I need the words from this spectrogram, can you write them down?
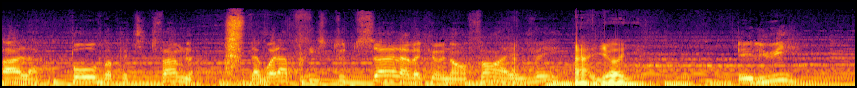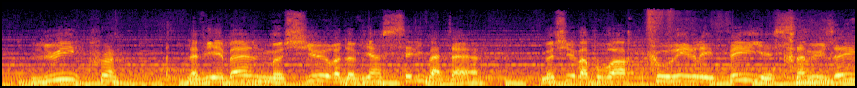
Ah, la pauvre petite femme, la, voilà prise toute seule avec un enfant à élever. Aïe, aïe. Et lui, lui, hein, la vie est belle, monsieur redevient célibataire. Monsieur va pouvoir courir les filles et s'amuser.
